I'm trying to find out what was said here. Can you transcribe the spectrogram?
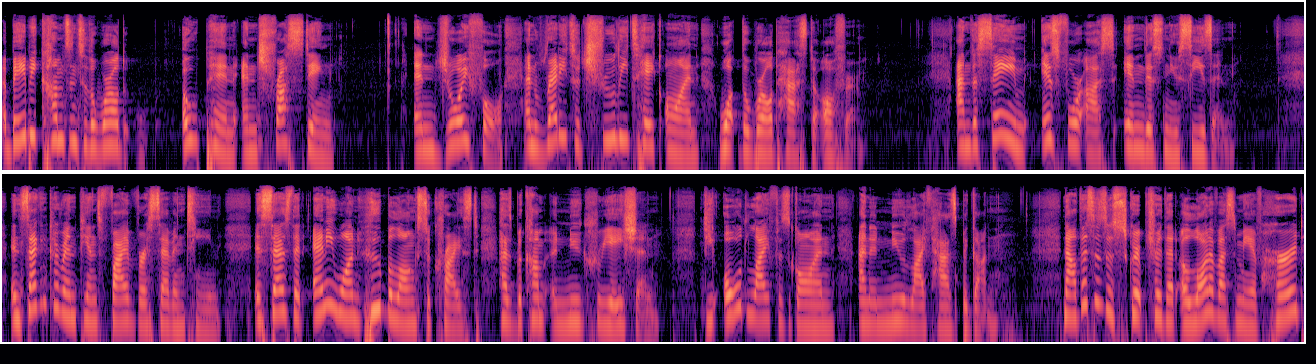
A baby comes into the world open and trusting and joyful and ready to truly take on what the world has to offer. And the same is for us in this new season. In 2 Corinthians 5, verse 17, it says that anyone who belongs to Christ has become a new creation. The old life is gone and a new life has begun. Now, this is a scripture that a lot of us may have heard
